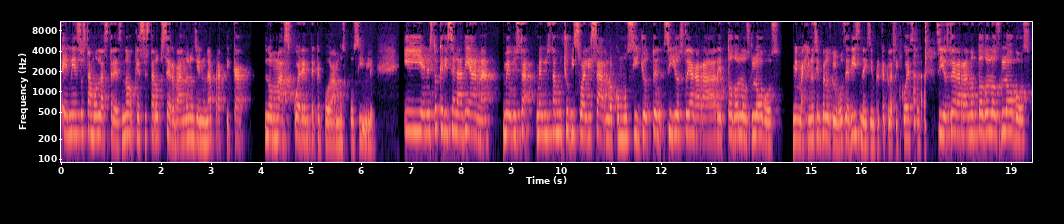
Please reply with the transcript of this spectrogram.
en eso estamos las tres, ¿no? Que es estar observándonos y en una práctica lo más coherente que podamos posible. Y en esto que dice la Diana, me gusta, me gusta mucho visualizarlo como si yo, si yo estoy agarrada de todos los globos. Me imagino siempre los globos de Disney, siempre que platico esto. Si yo estoy agarrando todos los globos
